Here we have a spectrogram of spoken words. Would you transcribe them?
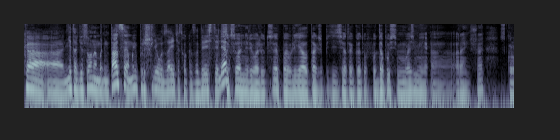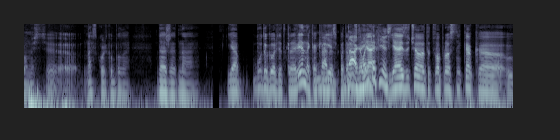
к а, нетрадиционным ориентациям мы пришли вот за эти, сколько, за 200 лет. Сексуальная революция повлияла также 50-х годов. Вот, допустим, возьми а, раньше скромность, э, насколько была даже на... Я буду говорить откровенно, как Да, есть, потому да, что говори я, как есть. я изучал этот вопрос не как э,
